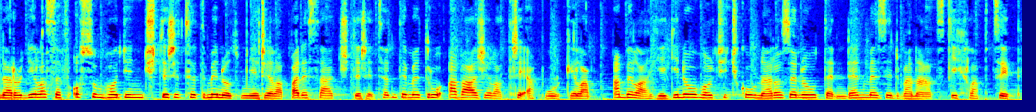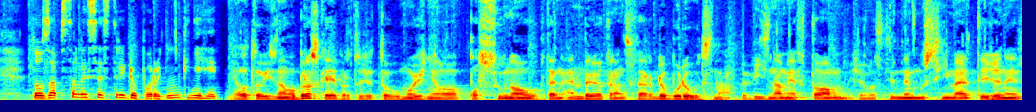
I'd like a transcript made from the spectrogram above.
Narodila se v 8 hodin 40 minut, měřila 54 cm a vážila 3,5 kg a byla jedinou holčičkou narozenou ten den mezi 12 chlapci. To zapsali sestry do porodní knihy. Mělo to význam obrovský, protože to umožnilo posunout ten embryotransfer do budoucna. Význam je v tom, že vlastně nemusíme ty ženy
